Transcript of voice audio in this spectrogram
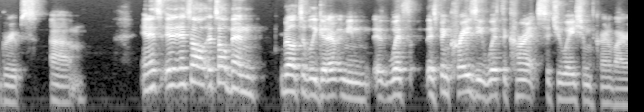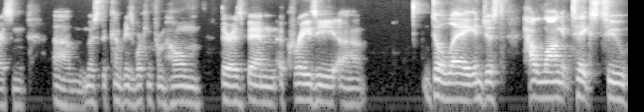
groups, um, and it's it, it's all it's all been relatively good. I mean, it, with it's been crazy with the current situation with coronavirus and um, most of the companies working from home. There has been a crazy uh, delay in just how long it takes to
